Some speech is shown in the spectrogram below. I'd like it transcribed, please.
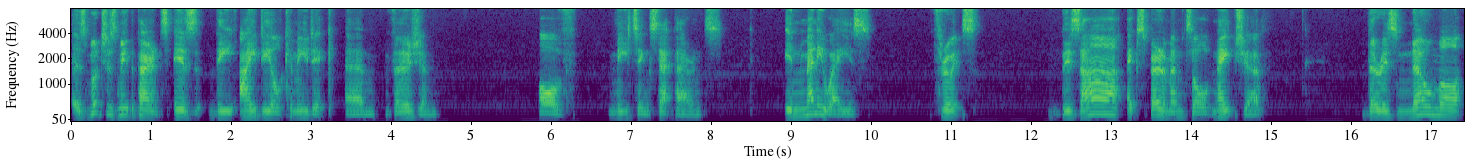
as much as Meet the Parents is the ideal comedic um, version of meeting step parents, in many ways, through its bizarre experimental nature, there is no more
